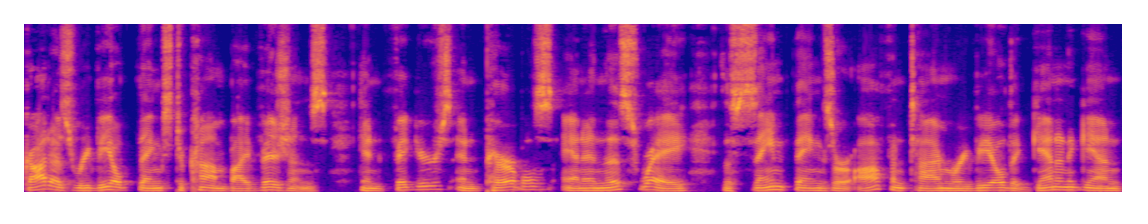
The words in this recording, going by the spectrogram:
God has revealed things to come by visions, in figures and parables, and in this way, the same things are oftentimes revealed again and again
